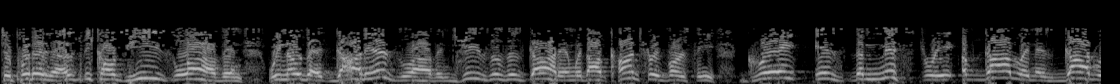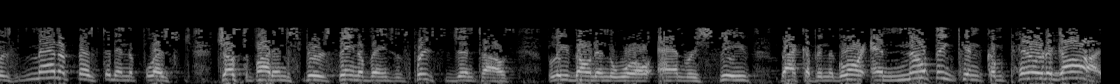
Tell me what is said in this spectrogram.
to put in us because He's love and we know that God is love and Jesus is God and without controversy, great is the mystery of godliness. God was manifested in the flesh, justified in the spirit, seen of angels, preached to Gentiles, believed on in the world, and received back up in the glory. And nothing can compare to God.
